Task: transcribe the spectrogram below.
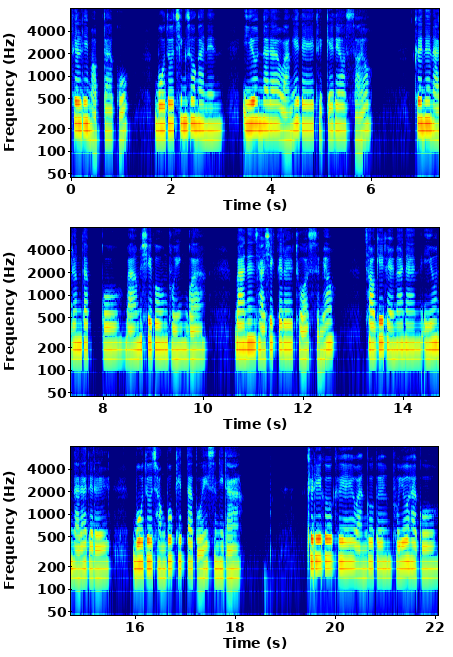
틀림없다고 모두 칭송하는 이웃나라 왕에 대해 듣게 되었어요. 그는 아름답고 마음씨 고운 부인과 많은 자식들을 두었으며 적이 될 만한 이웃 나라들을 모두 정복했다고 했습니다. 그리고 그의 왕국은 부유하고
